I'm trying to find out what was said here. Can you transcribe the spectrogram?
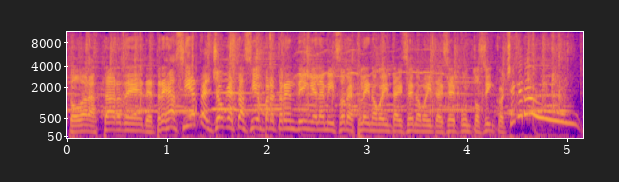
Todas las tardes de 3 a 7. El show que está siempre trending. El emisor es Play 96, 96.5. Check it out.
